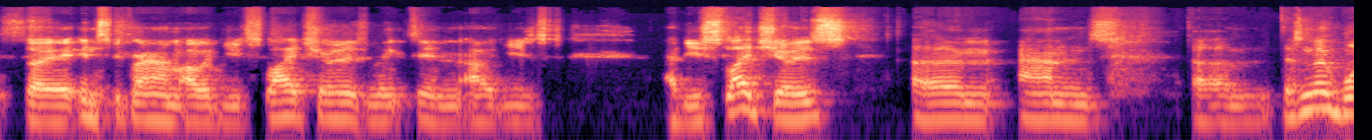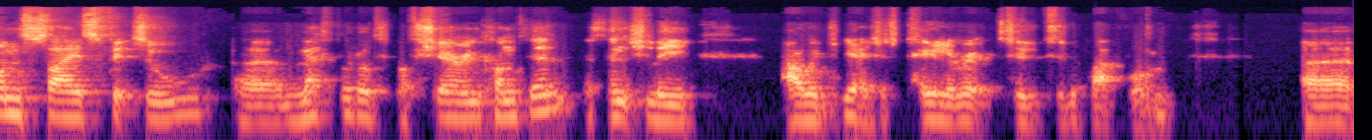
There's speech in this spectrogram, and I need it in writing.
So Instagram, I would use slideshows. LinkedIn, I would use I'd use slideshows, um, and um, there's no one size fits all uh, method of, of, sharing content. Essentially, I would yeah just tailor it to to the platform. Uh,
